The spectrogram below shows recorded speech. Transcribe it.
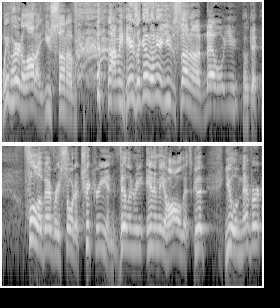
We've heard a lot of you son of, I mean, here's a good one here, you son of a devil, you. Okay. Full of every sort of trickery and villainy, enemy of all that's good. You'll never,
